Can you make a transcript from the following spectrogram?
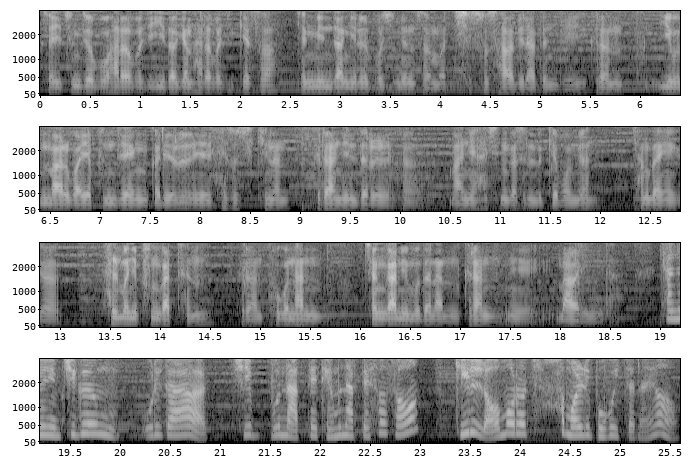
저희 증조부 할아버지 이덕연 할아버지께서 경민장 일을 보시면서 뭐 치수 사업이라든지 그런 이웃 마을과의 분쟁거리를 해소시키는 그러한 일들을 그 많이 하신 것을 느껴보면 상당히 그 할머니 품 같은 그러한 포근한 정감이 묻어난 그러한 마을입니다. 장로님 지금 우리가 집 문 앞에 대문 앞에 서서 길 너머로 저 멀리 보고 있잖아요.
